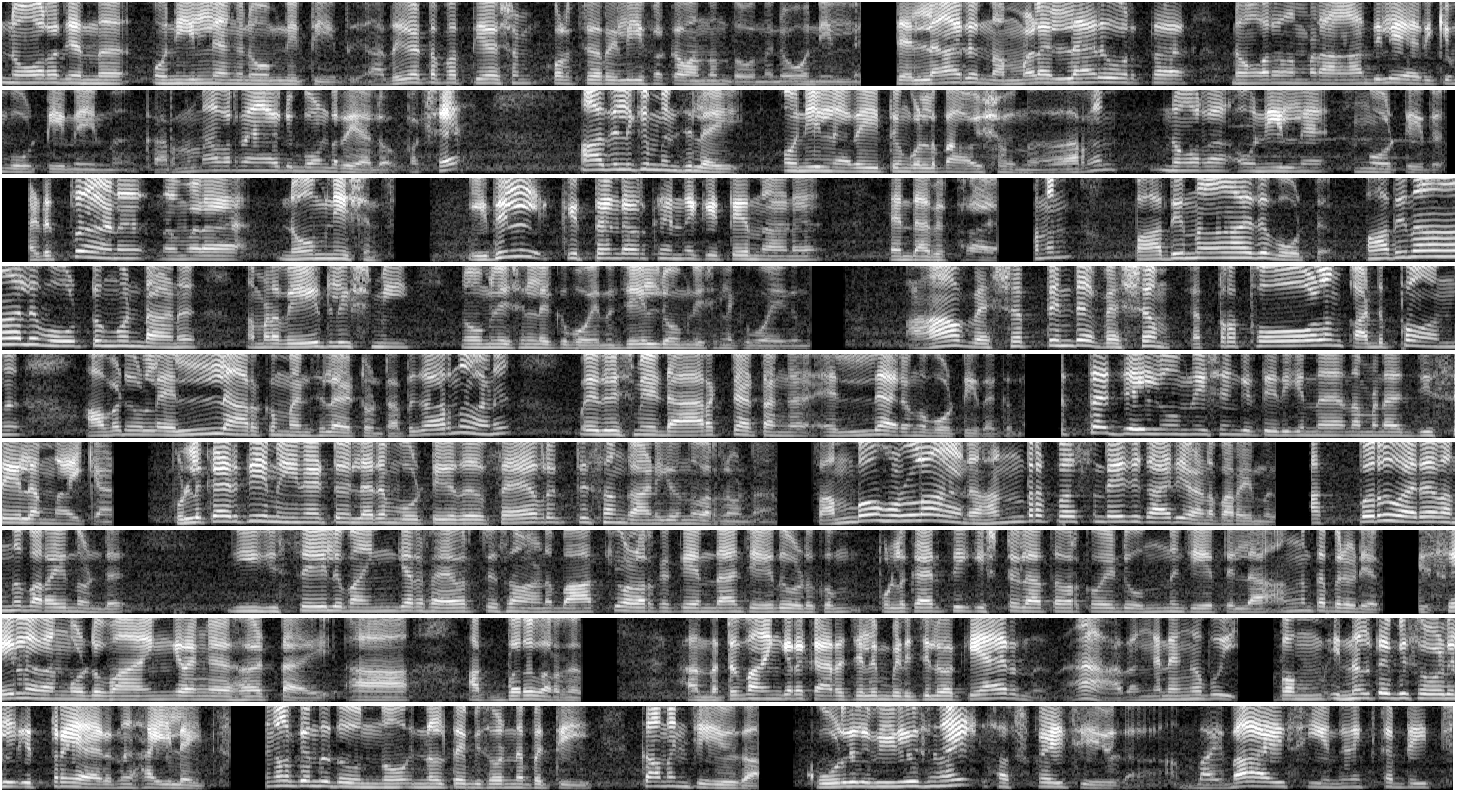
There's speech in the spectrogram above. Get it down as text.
നോറ ചെന്ന് ഒനീലിനെ അങ്ങ് നോമിനേറ്റ് ചെയ്ത്. അത് കേട്ടപ്പോൾ അത്യാവശ്യം കുറച്ച് റിലീഫൊക്കെ വന്നെന്ന് തോന്നുന്നു ഒനീലിന്. എല്ലാവരും നമ്മളെല്ലാവരും ഓർത്ത നോറ നമ്മുടെ ആദിലയായിരിക്കും വോട്ട് ചെയ്യുന്നതെന്ന് കാരണം അവരുടെ ആ ഒരു ബോണ്ട് അറിയാലോ പക്ഷേ ആദിലേക്ക് മനസ്സിലായി ഒനീലിന് അത് ഏറ്റവും കൂടുതൽ ആവശ്യമെന്ന്. കാരണം നോറ ഒനീലിനെ അങ്ങ് വോട്ട് ചെയ്ത്. അടുത്തതാണ് നമ്മുടെ നോമിനേഷൻസ് ഇതിൽ കിട്ടേണ്ടവർക്ക് തന്നെ കിട്ടിയെന്നാണ് എന്റെ അഭിപ്രായം. കാരണം പതിനാല് വോട്ട് പതിനാല് വോട്ടും കൊണ്ടാണ് നമ്മുടെ വേദലക്ഷ്മി നോമിനേഷനിലേക്ക് പോയത് ജയിൽ നോമിനേഷനിലേക്ക് പോയേക്കുന്നത്. ആ വിഷത്തിന്റെ വിഷം എത്രത്തോളം കടുപ്പമെന്ന് അവിടെയുള്ള എല്ലാവർക്കും മനസ്സിലായിട്ടുണ്ട്. അത് കാരണമാണ് വേദലക്ഷ്മിയെ ഡയറക്റ്റായിട്ട് അങ്ങ് എല്ലാവരും അങ്ങ് വോട്ട് ചെയ്തേക്കുന്നത്. അടുത്ത ജയിൽ നോമിനേഷൻ കിട്ടിയിരിക്കുന്ന നമ്മുടെ ജിസേലമ്മയ്ക്കാണ് പുള്ളിക്കാരത്തി മെയിനായിട്ടും എല്ലാവരും വോട്ട് ചെയ്ത് ഫേവററ്റിസം കാണിക്കുന്നതെന്ന് പറഞ്ഞുകൊണ്ടാണ്. സംഭവം ഉള്ളതാണ് ഹൺഡ്രഡ് പെർസെന്റേജ് കാര്യമാണ് പറയുന്നത്. അക്ബർ വരെ വന്ന് പറയുന്നുണ്ട് ഈ ജിസയിൽ ഭയങ്കര ഫേവററ്റിസമാണ് ബാക്കിയുള്ളവർക്കൊക്കെ എന്താ ചെയ്തു കൊടുക്കും? പുള്ളിക്കാരത്തേക്ക് ഇഷ്ടമില്ലാത്തവർക്ക് വേണ്ടി ഒന്നും ചെയ്യത്തില്ല. അങ്ങനത്തെ പരിപാടിയൊക്കെ ജിസയിൽ നിന്ന് അങ്ങോട്ട് ഭയങ്കര ഹേർട്ടായി ആ അക്ബർ പറഞ്ഞത്. എന്നിട്ട് ഭയങ്കര കരച്ചിലും പിടിച്ചിലും ഒക്കെ ആയിരുന്നു. ആ അതങ്ങനെ അങ്ങ് പോയി. അപ്പം ഇന്നലത്തെ എപ്പിസോഡിൽ ഇത്രയായിരുന്നു ഹൈലൈറ്റ്സ് നിങ്ങൾക്ക് എന്ത് തോന്നുന്നു ഇന്നലത്തെ എപ്പിസോഡിനെ പറ്റി? കമന്റ് ചെയ്യുക. കൂടുതൽ വീഡിയോസിനായി സബ്സ്ക്രൈബ് ചെയ്യുക. Bye bye see in the next update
